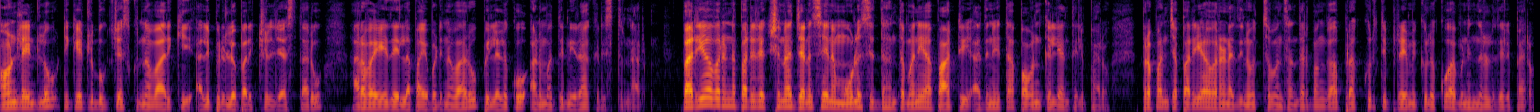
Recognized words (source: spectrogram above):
ఆన్లైన్లో టికెట్లు బుక్ చేసుకున్న వారికి అలిపిరిలో పరీక్షలు చేస్తారు. అరవై ఐదేళ్ళ పైబడిన వారు పిల్లలకు అనుమతి నిరాకరిస్తున్నారు. పర్యావరణ పరిరక్షణ జనసేన మూల సిద్ధాంతమని ఆ పార్టీ అధినేత పవన్ కళ్యాణ్ తెలిపారు. ప్రపంచ పర్యావరణ దినోత్సవం సందర్భంగా ప్రకృతి ప్రేమికులకు అభినందనలు తెలిపారు.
